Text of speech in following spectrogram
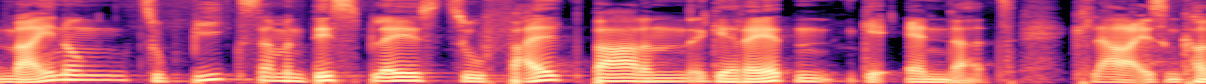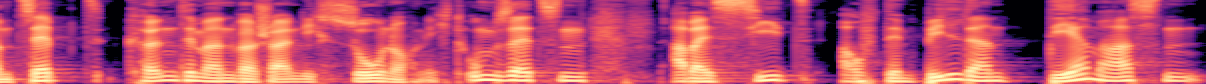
Meinung zu biegsamen Displays, zu faltbaren Geräten geändert. Klar, ist ein Konzept, könnte man wahrscheinlich so noch nicht umsetzen, aber es sieht auf den Bildern dermaßen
